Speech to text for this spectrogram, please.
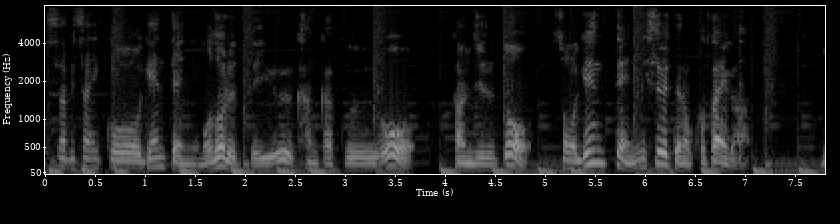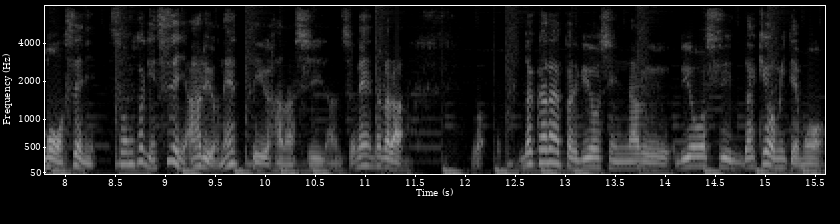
久々にこう原点に戻るっていう感覚を感じると、その原点に全ての答えがもうすでに、その時にすでにあるよねっていう話なんですよね。だから、だからやっぱり美容師になる、美容師だけを見ても、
